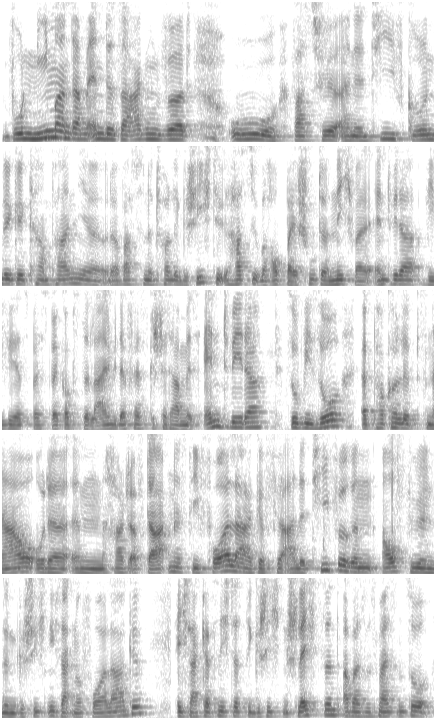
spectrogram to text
wo niemand am Ende sagen wird, oh, was für eine tiefgründige Kampagne oder was für eine tolle Geschichte. Hast du überhaupt bei Shootern nicht, weil entweder, wie wir jetzt bei Spec Ops The Line wieder festgestellt haben, ist entweder sowieso Apocalypse Now oder ähm, Heart of Darkness die Vorlage für alle tieferen, auffühlenden Geschichten. Ich sag nur Vorlage. Ich sag jetzt nicht, dass die Geschichten schlecht sind, aber es ist meistens so,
